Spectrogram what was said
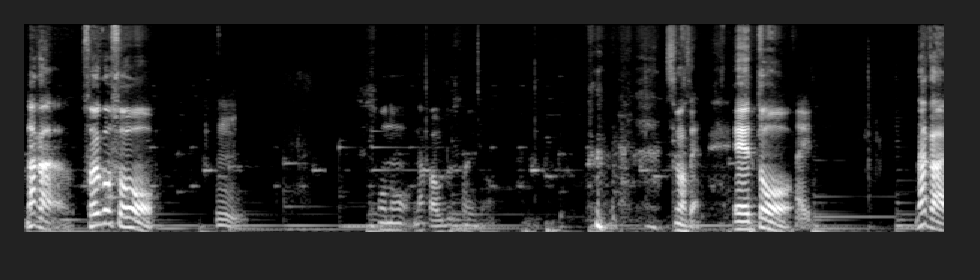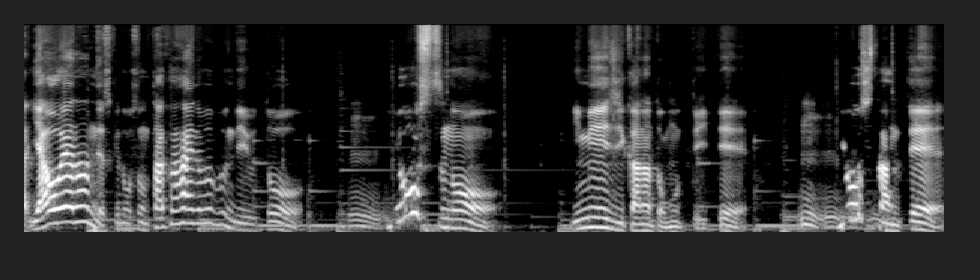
なんか、それこそ、うん。その、なんかうるさいな。すいません。えっ、と、はいなんか、八百屋なんですけど、その宅配の部分で言うと、うん。美容室のイメージかなと思っていて、うん。うん美容師さんって、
